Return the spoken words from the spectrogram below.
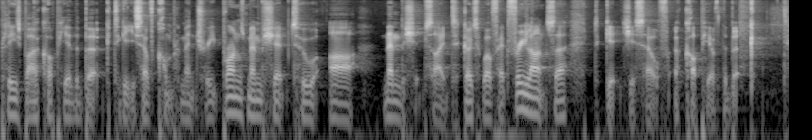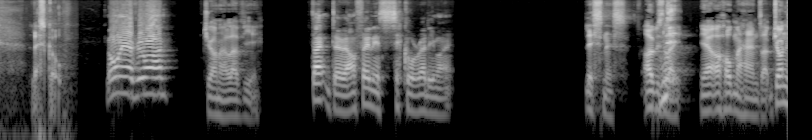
please buy a copy of the book to get yourself complimentary bronze membership to our membership site. Go to Well-Fed Freelancer to get yourself a copy of the book. Let's go. Morning, everyone. John, I love you. Don't do it. I'm feeling sick already, mate. Listeners, I was late. Yeah, I'll hold my hands up. John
